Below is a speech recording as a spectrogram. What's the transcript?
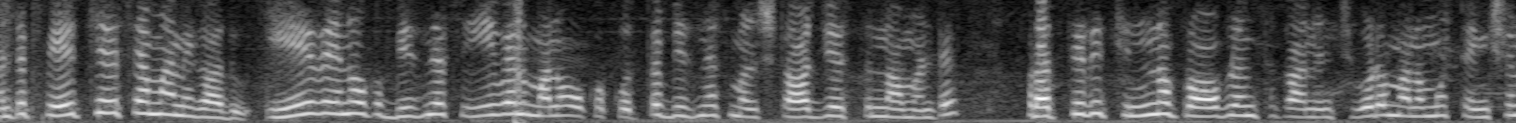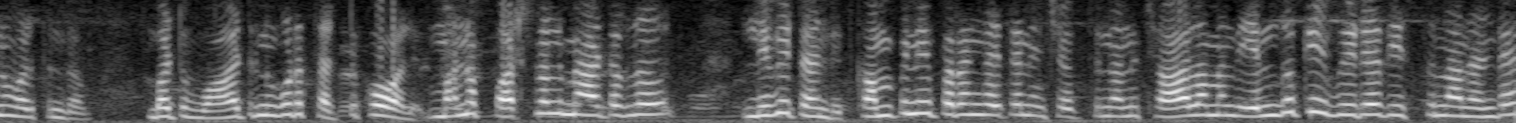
అంటే పే చేసామని కాదు ఏదైనా ఒక బిజినెస్ ఈవెన్ మనం ఒక కొత్త బిజినెస్ మనం స్టార్ట్ చేస్తున్నామంటే ప్రతిదీ చిన్న ప్రాబ్లమ్స్ కానించి కూడా మనము టెన్షన్ పడుతుంటాం. బట్ వాటిని కూడా తట్టుకోవాలి. మన పర్సనల్ మ్యాటర్లో లిమిట్ అండి. కంపెనీ పరంగా అయితే నేను చెప్తున్నాను చాలామంది ఎందుకు ఈ వీడియో తీస్తున్నానంటే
